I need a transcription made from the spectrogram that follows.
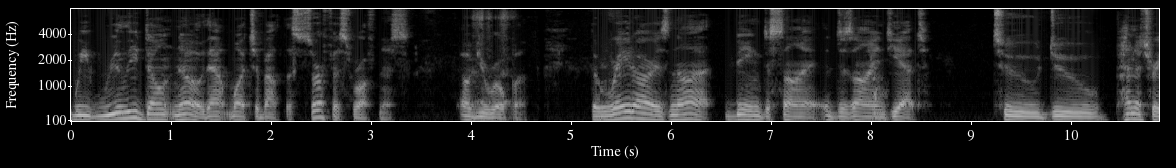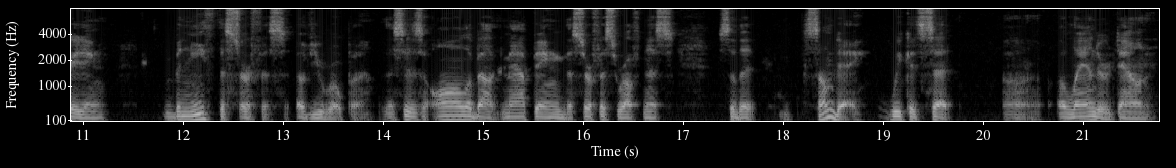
We really don't know that much about the surface roughness of Europa. The radar is not being design, designed yet to do penetrating beneath the surface of Europa. This is all about mapping the surface roughness so that someday we could set uh, a lander down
